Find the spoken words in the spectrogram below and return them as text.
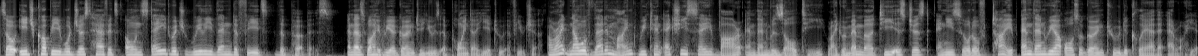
So each copy would just have its own state, which really then defeats the purpose. And that's why we are going to use a pointer here to a future. Alright, now with that in mind, we can actually say var and then result t, right? Remember, t is just any sort of type. And then we are also going to declare the error here.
